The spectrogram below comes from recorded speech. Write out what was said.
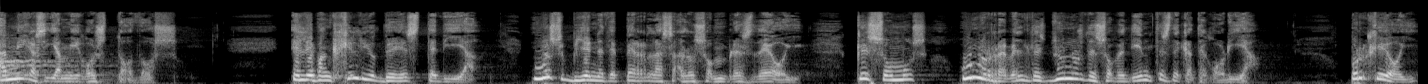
Amigas y amigos todos, el Evangelio de este día nos viene de perlas a los hombres de hoy, que somos unos rebeldes y unos desobedientes de categoría. Porque hoy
